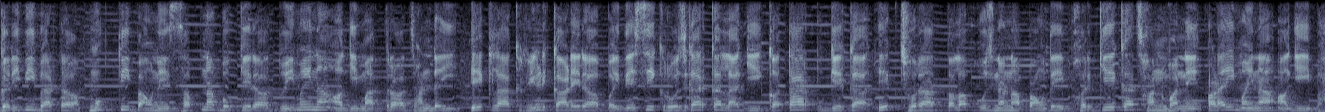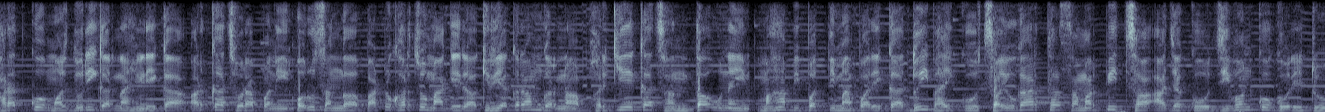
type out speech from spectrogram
गरिबीबाट मुक्ति पाउने सपना बोकेर दुई महिना अघि मात्र झन्डै एक लाख ऋण काटेर वैदेशिक रोजगारका लागि कतार पुगेका एक छोरा तलब बुझ्न नपाउँदै फर्किएका छन् भने अढाई महिना अघि भारतको मजदुरी गर्न हिँडेका अर्का छोरा पनि अरूसँग बाटो खर्चो मागेर क्रियाक्रम गर्न फर्किएका छन् त उनै महाविपत्तिमा परेका दुई भाइको सहयोगार्थ समर्पित छ आजको जीवनको गोरेटो।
